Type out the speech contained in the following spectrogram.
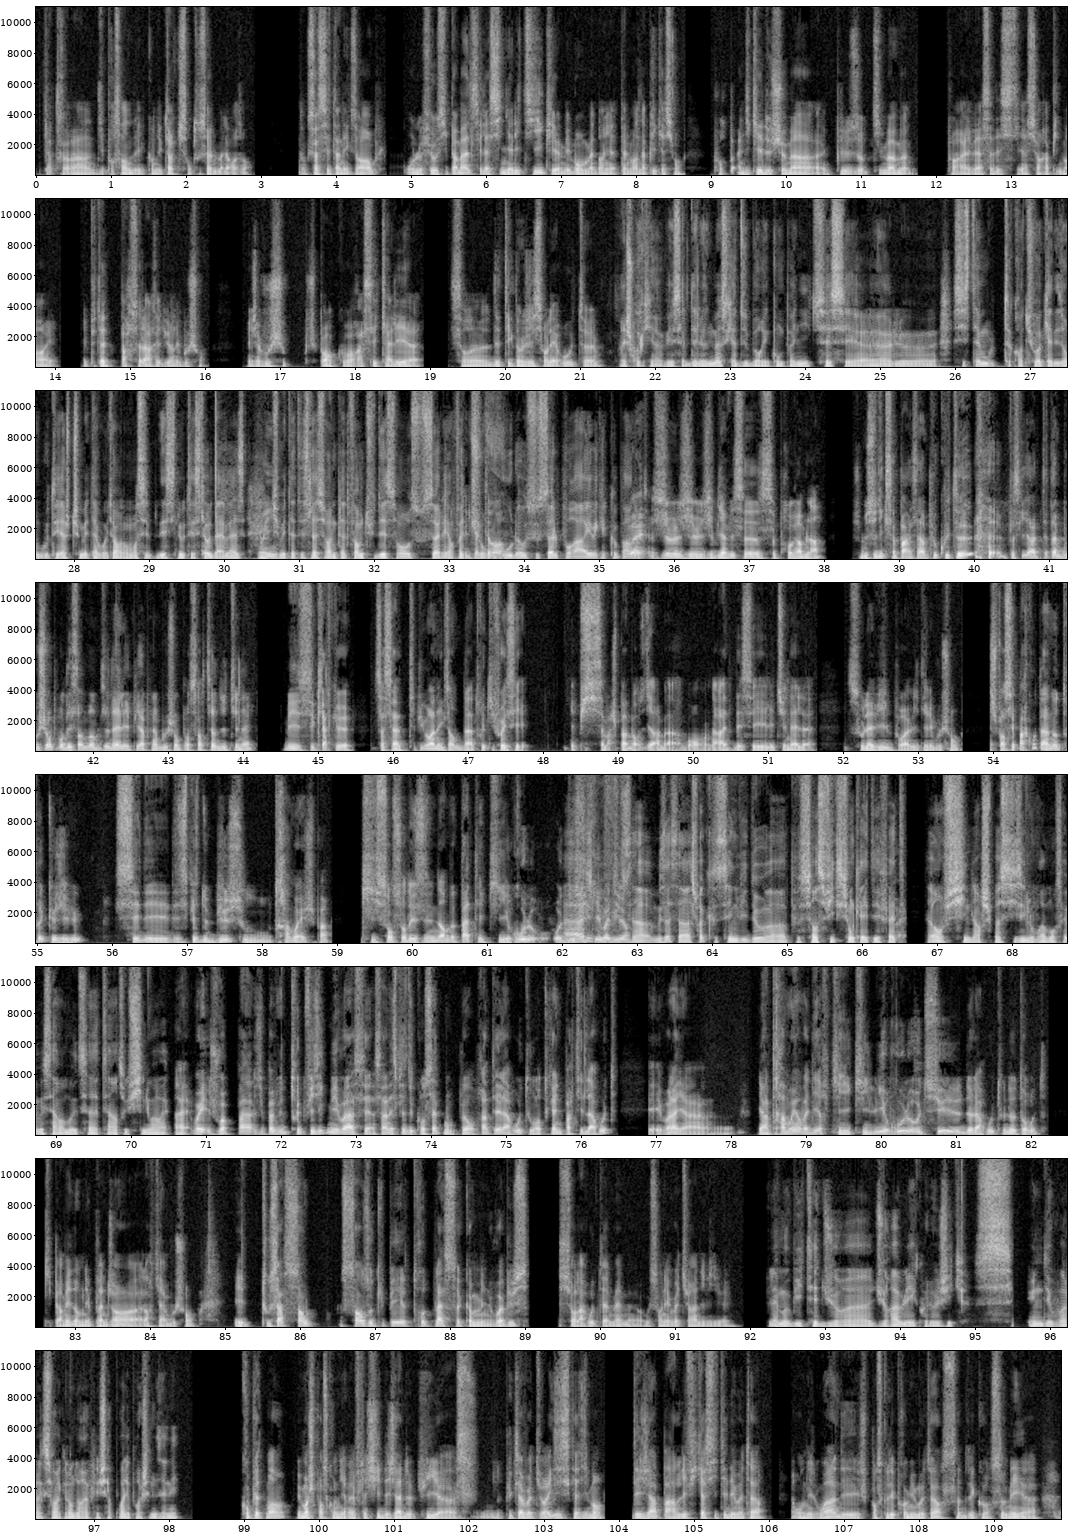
90% des conducteurs qui sont tout seuls malheureusement. Donc ça c'est un exemple. On le fait aussi pas mal, c'est la signalétique, mais bon maintenant il y a tellement d'applications pour indiquer de chemin euh, plus optimum pour arriver à sa destination rapidement et, et peut-être par cela réduire les bouchons. Mais j'avoue, je, je suis pas encore assez calé euh, sur euh, des technologies sur les routes. Mais je crois qu'il y avait celle d'Elon Musk à The Boring Company, tu sais, c'est le système où quand tu vois qu'il y a des embouteillages, tu mets ta voiture, normalement c'est destiné au Tesla ou à la base, oui. tu mets ta Tesla sur une plateforme, tu descends au sous-sol et en fait tu roules au sous-sol pour arriver quelque part. Ouais, j'ai bien vu ce, ce programme-là je me suis dit que ça paraissait un peu coûteux parce qu'il y aurait peut-être un bouchon pour descendre dans le tunnel et puis après un bouchon pour sortir du tunnel. Mais c'est clair que ça c'est typiquement un exemple d'un truc qu'il faut essayer. Et puis si ça marche pas, ben on se dira bah bon on arrête d'essayer les tunnels sous la ville pour éviter les bouchons. Je pensais par contre à un autre truc que j'ai vu, c'est des, des espèces de bus ou tramways, je sais pas, qui sont sur des énormes pattes et qui roulent au-dessus ah, des voitures. ça. Mais ça, ça, je crois que c'est une vidéo un peu science-fiction qui a été faite en Chine. Alors je sais pas s'ils l'ont vraiment fait, mais c'est un truc chinois, ouais. ouais. Oui, je vois pas, j'ai pas vu de truc physique, mais voilà, c'est un espèce de concept. On peut emprunter la route ou en tout cas une partie de la route. Et voilà, il y a un, tramway, on va dire, qui qui lui roule au-dessus de la route ou de l'autoroute, qui permet d'emmener plein de gens euh, alors qu'il y a un bouchon. Et tout ça sans sans occuper trop de place comme une voie bus sur la route elle-même euh, où sont les voitures individuelles. La mobilité euh, durable et écologique, c'est une des voies sur laquelle on doit réfléchir pour les prochaines années Complètement. Mais moi, je pense qu'on y réfléchit déjà depuis, euh, depuis que la voiture existe quasiment. Déjà par l'efficacité des moteurs. On est loin des... Je pense que les premiers moteurs, ça devait consommer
